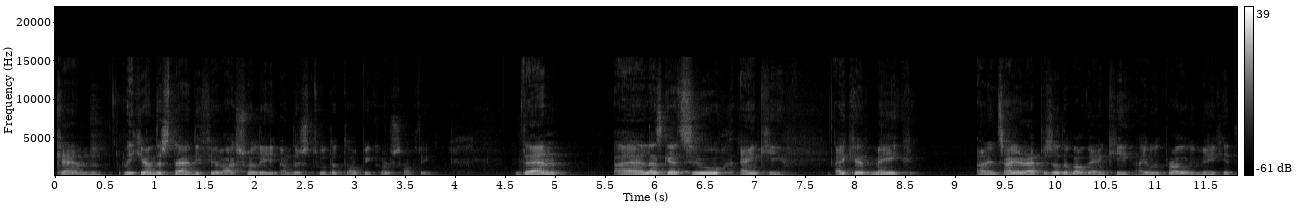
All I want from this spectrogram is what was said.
can make you understand if you have actually understood the topic or something. Then uh, let's get to Anki. I could make an entire episode about Anki. I will probably make it.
